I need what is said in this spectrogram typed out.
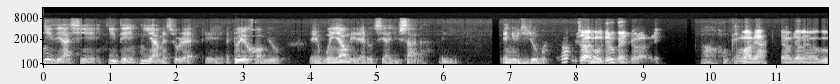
ညှိစရာရှိရင်ညှိတဲ့ညှိရမယ်ဆိုတော့အဲအတွေးအခေါ်မျိုးအဲဝင်ရောက်နေတယ်လို့ဆရာယူဆတာအဲဒီ NUG တို့ပေါ့ကျွန်တော်ပြောရမို့သူတို့ကန်ပြောတာပဲလေအော်ဟုတ်ဟုကဲ့တ်ပါဗျာကျွန်တော်ပြောမယ်အခု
